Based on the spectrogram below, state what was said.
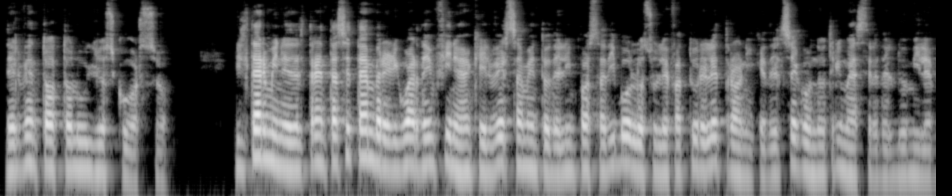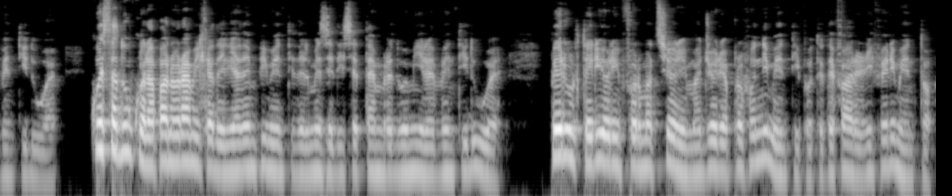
del 28 luglio scorso. Il termine del 30 settembre riguarda infine anche il versamento dell'imposta di bollo sulle fatture elettroniche del secondo trimestre del 2022. Questa dunque è la panoramica degli adempimenti del mese di settembre 2022. Per ulteriori informazioni e maggiori approfondimenti potete fare riferimento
